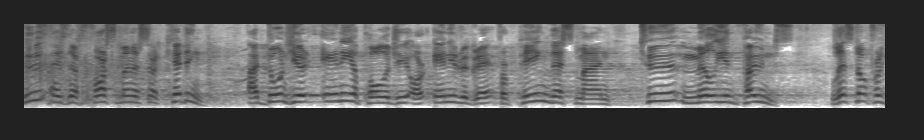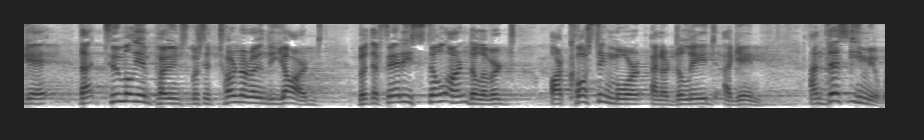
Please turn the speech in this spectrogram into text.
Who is the First Minister kidding? I don't hear any apology or any regret for paying this man £2 million. Let's not forget that £2 million was to turn around the yard, but the ferries still aren't delivered, are costing more and are delayed again. And this email,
